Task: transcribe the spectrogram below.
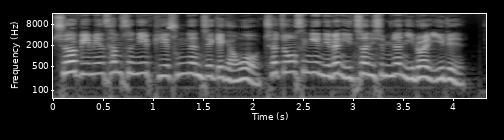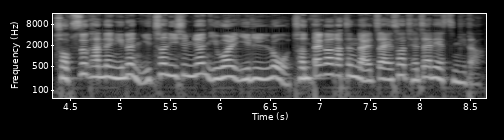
취업 이민 3순위 비숙련직의 경우 최종 승인일은 2020년 1월 1일, 접수 가능일은 2020년 2월 1일로 전달과 같은 날짜에서 제자리했습니다.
